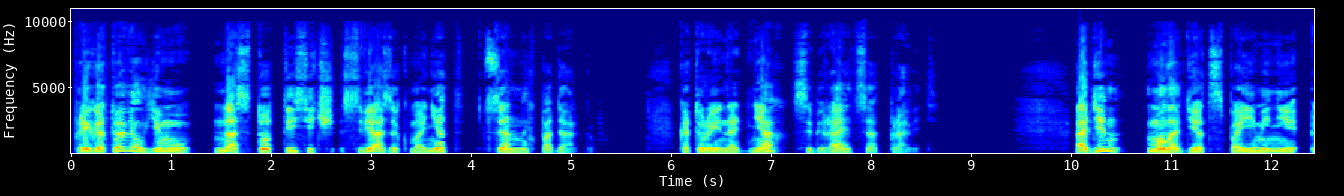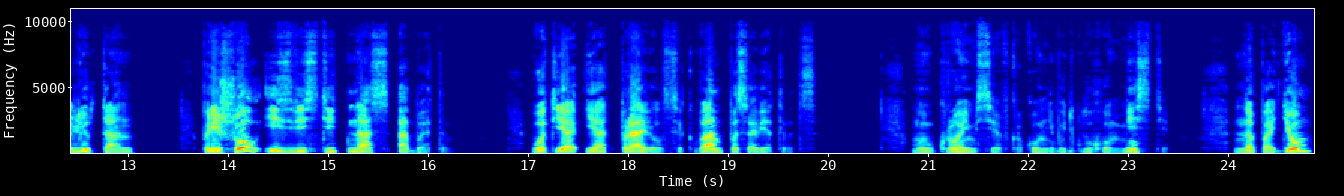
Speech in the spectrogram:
приготовил ему на сто тысяч связок монет ценных подарков, которые на днях собирается отправить. Один молодец по имени Лютан пришел известить нас об этом. Вот я и отправился к вам посоветоваться. Мы укроемся в каком-нибудь глухом месте, нападем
